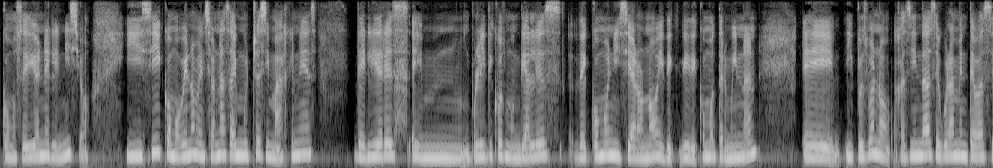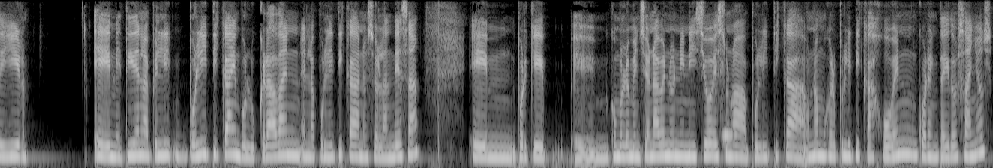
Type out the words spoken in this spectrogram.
como se dio en el inicio. Y sí, como bien lo mencionas, hay muchas imágenes de líderes em, políticos mundiales de cómo iniciaron ¿no? y, de, cómo terminan. Eh, y pues bueno, Jacinda seguramente va a seguir eh, metida en la política, involucrada en, en la política neozelandesa. Em, porque, em, como lo mencionaba en un inicio, es una política, una mujer política joven, 42 años.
